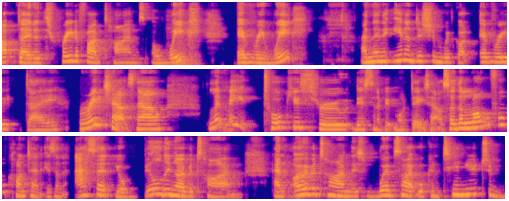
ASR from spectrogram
updated three to five times a week, every week. And then in addition, we've got everyday reach outs. Now, let me talk you through this in a bit more detail. So the long form content is an asset you're building over time. And over time, this website will continue to,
